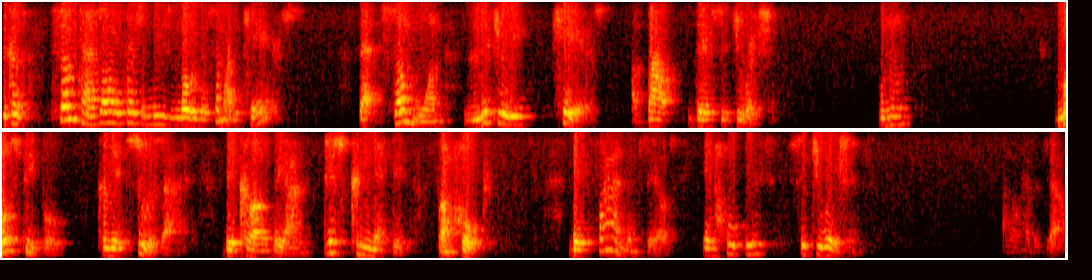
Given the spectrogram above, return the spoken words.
Because sometimes all a person needs to know is that somebody cares, that someone literally cares about their situation. Mm-hmm. Most people commit suicide because they are disconnected from hope they find themselves in hopeless situations. I don't have a job.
